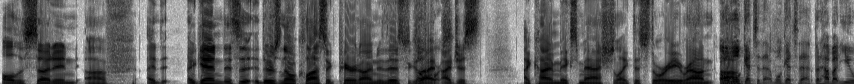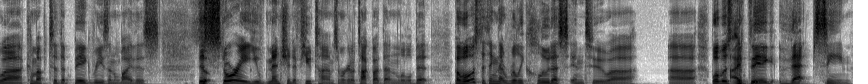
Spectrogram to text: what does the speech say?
all of a sudden, uh, I again, this is there's no classic paradigm to this because Oh, I. I just I kind of mix mash like this story around. Oh, uh, we'll get to that. We'll get to that. But how about you uh, come up to the big reason why this this story you've mentioned a few times, and we're going to talk about that in a little bit. But what was the thing that really clued us into? Uh, uh, what was the I big that scene?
